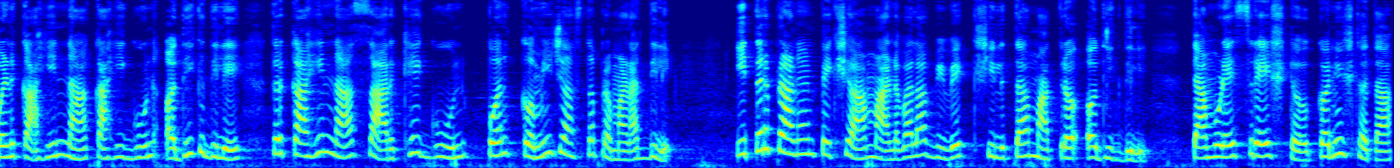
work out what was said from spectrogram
पण काहींना काही गुण अधिक दिले तर काहींना सारखे गुण पण कमी जास्त प्रमाणात दिले. इतर प्राण्यांपेक्षा मानवाला विवेकशीलता मात्र अधिक दिली. त्यामुळे श्रेष्ठ कनिष्ठता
